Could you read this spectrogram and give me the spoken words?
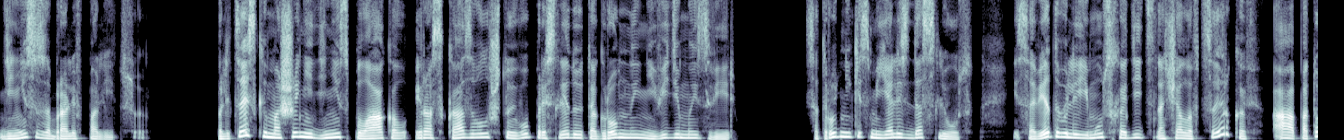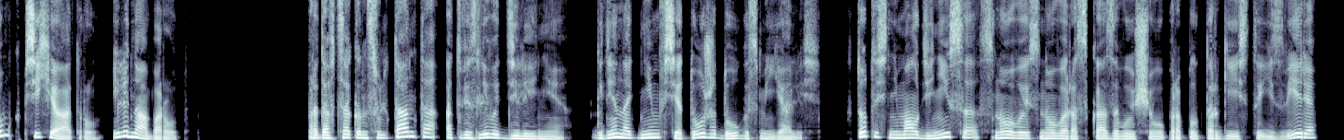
Дениса забрали в полицию. В полицейской машине Денис плакал и рассказывал, что его преследует огромный невидимый зверь. Сотрудники смеялись до слез и советовали ему сходить сначала в церковь, а потом к психиатру или наоборот. Продавца-консультанта отвезли в отделение, где над ним все тоже долго смеялись. Кто-то снимал Дениса, снова и снова рассказывающего про полтергейста и зверя,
